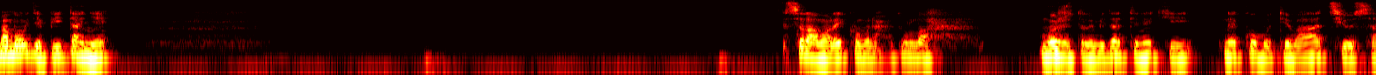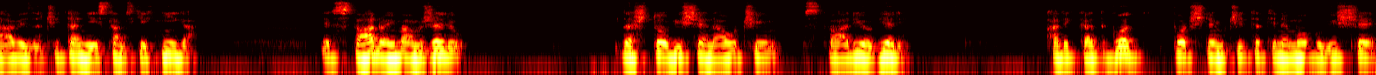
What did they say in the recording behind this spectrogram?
Imamo ovdje pitanje. Assalamu alaikum rahmatullah. Možete li mi dati neki, neku motivaciju, savjet za čitanje islamskih knjiga? Jer stvarno imam želju da što više naučim stvari o vjeri. Ali kad god počnem čitati ne mogu više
